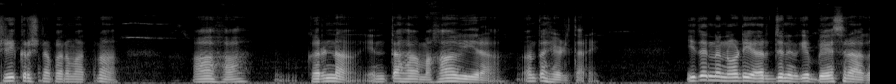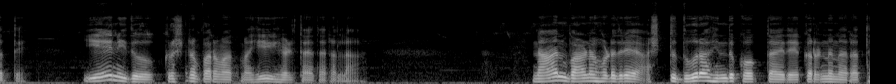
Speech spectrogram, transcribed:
ಶ್ರೀಕೃಷ್ಣ ಪರಮಾತ್ಮ, ಆಹಾ, ಕರ್ಣ ಎಂತಹ ಮಹಾವೀರ ಅಂತ ಹೇಳ್ತಾರೆ. ಇದನ್ನು ನೋಡಿ ಅರ್ಜುನನಿಗೆ ಬೇಸರ ಆಗುತ್ತೆ. ಏನಿದು ಕೃಷ್ಣ ಪರಮಾತ್ಮ ಹೀಗೆ ಹೇಳ್ತಾ ಇದ್ದಾರಲ್ಲ. ನಾನು ಬಾಣ ಹೊಡೆದ್ರೆ ಅಷ್ಟು ದೂರ ಹಿಂದಕ್ಕೆ ಹೋಗ್ತಾ ಇದೆ ಕರ್ಣನ ರಥ.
